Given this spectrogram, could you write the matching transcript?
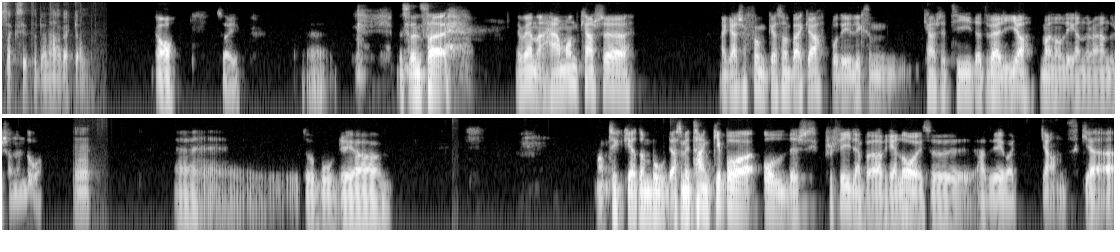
sexigt den här veckan. Ja, så är det. Men sen så här, jag vet inte, Hammond kanske han kanske funkar som backup och det är liksom kanske tid att välja mellan Lener och Anderson ändå. Mm. Eh, då borde jag... Man tycker att de borde, alltså med tanke på åldersprofilen på övriga lag så hade det varit ganska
